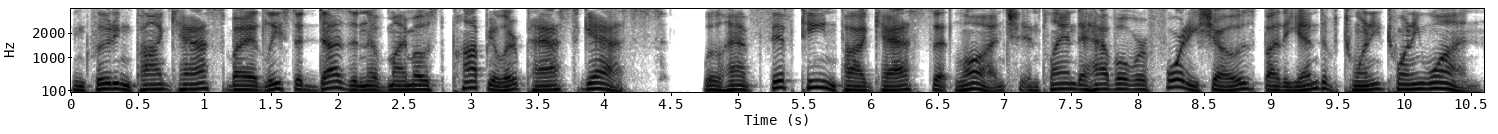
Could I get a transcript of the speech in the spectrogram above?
including podcasts by at least a dozen of my most popular past guests. We'll have 15 podcasts at launch and plan to have over 40 shows by the end of 2021.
